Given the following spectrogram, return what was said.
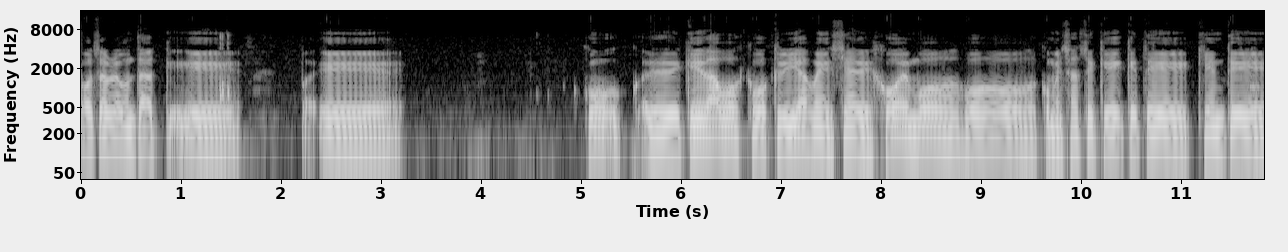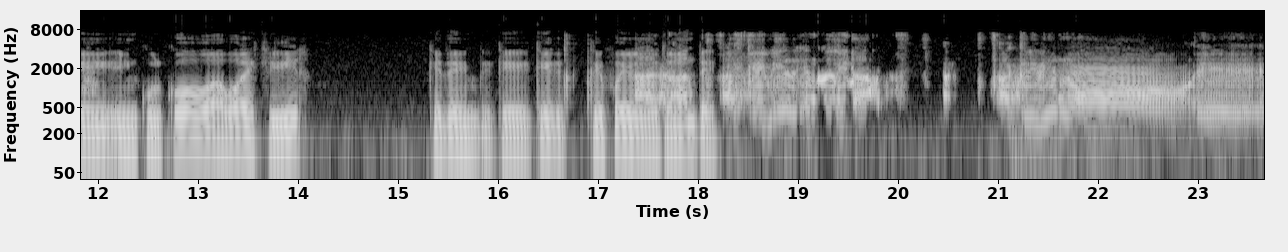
otra pregunta, eh, ¿De qué edad vos, vos escribías? Me decía, de joven vos, vos comenzaste, ¿qué, qué te, ¿quién te inculcó a vos a escribir? ¿Qué, te, qué, qué, qué fue el detonante? A, escribir, en realidad, a, escribir no, eh,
